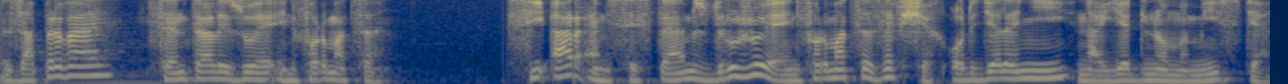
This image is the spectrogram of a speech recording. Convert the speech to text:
Za prvé, centralizuje informace. CRM systém združuje informace ze všech oddělení na jednom místě.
